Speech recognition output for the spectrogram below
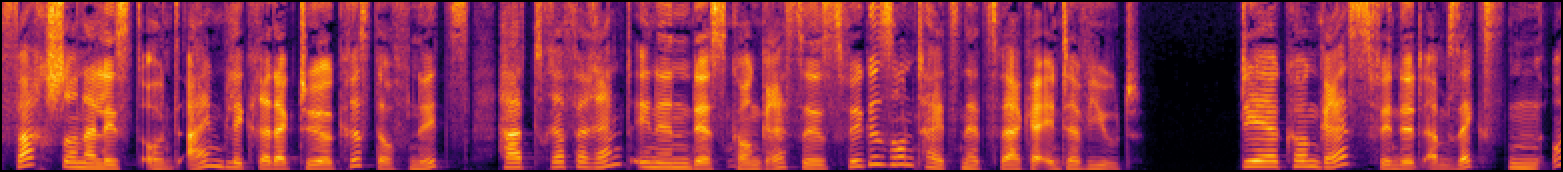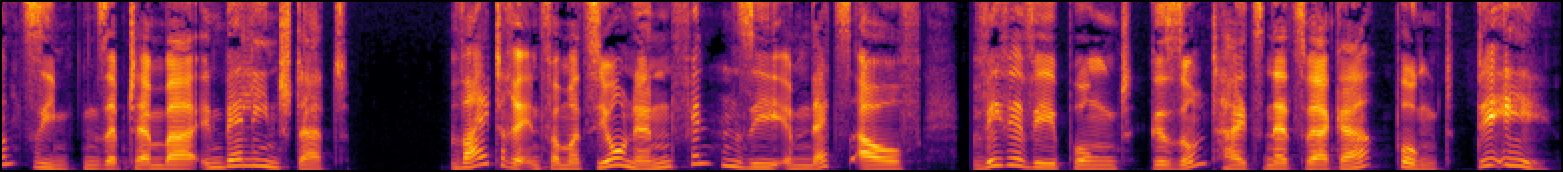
Fachjournalist und Einblickredakteur Christoph Nitz hat ReferentInnen des Kongresses für Gesundheitsnetzwerker interviewt. Der Kongress findet am 6. und 7. September in Berlin statt. Weitere Informationen finden Sie im Netz auf www.gesundheitsnetzwerker.de.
